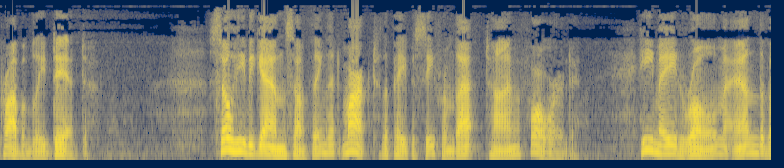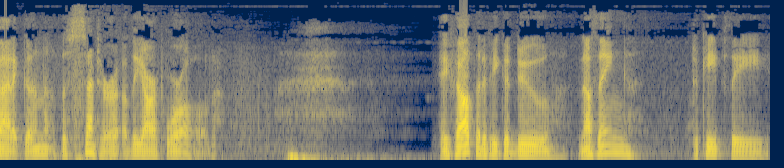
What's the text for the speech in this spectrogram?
probably did. So he began something that marked the papacy from that time forward. He made Rome and the Vatican the center of the art world. He felt that if he could do nothing to keep the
